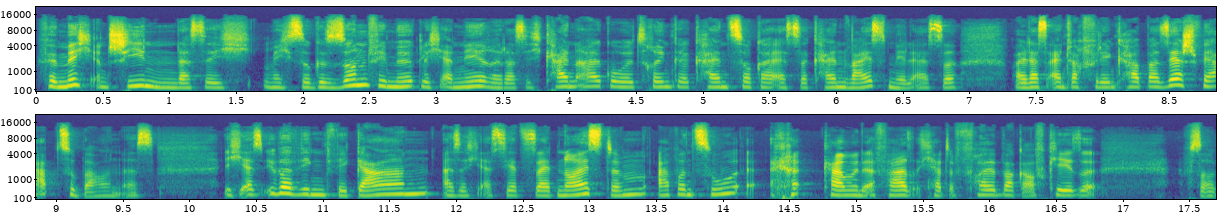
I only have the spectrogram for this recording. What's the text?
für mich entschieden, dass ich mich so gesund wie möglich ernähre, dass ich keinen Alkohol trinke, keinen Zucker esse, kein Weißmehl esse, weil das einfach für den Körper sehr schwer abzubauen ist. Ich esse überwiegend vegan, also ich esse jetzt seit neuestem ab und zu, kam in der Phase, ich hatte voll Bock auf Käse. So,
